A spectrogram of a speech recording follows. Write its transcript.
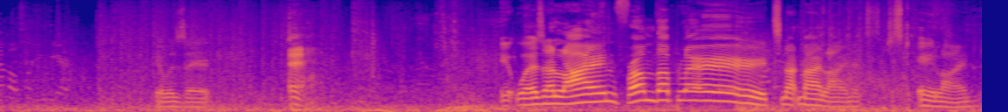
ammo for you here. It was a. Eh. It was a line from the play. It's not my line. It's just a line. Ri-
